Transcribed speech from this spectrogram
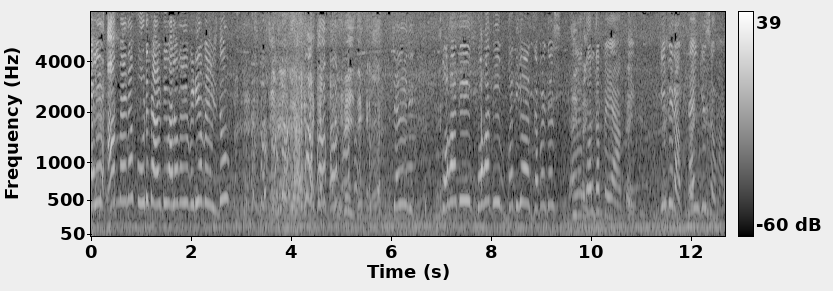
चलिए अब मैं ना फ़ूड अथॉरिटी वालों को ये वीडियो भेज दूँ? भेज दें। चलो जी बहुत ही बहुत ही बढ़िया ज़बरदस्त गोलगप्पे है आपके। Keep it up thank you so much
